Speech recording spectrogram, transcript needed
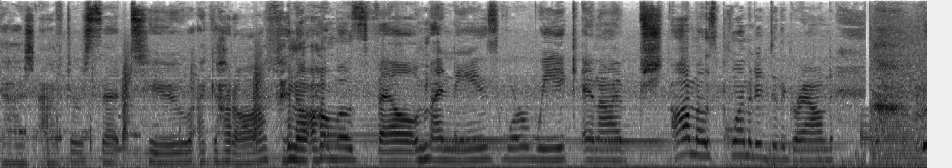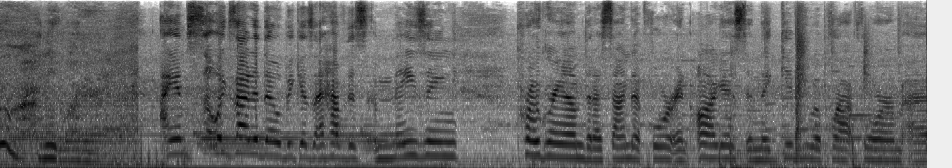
gosh, after set two, I got off and I almost fell. My knees were weak and I almost plummeted to the ground. Whew, I need water. I am so excited though because I have this amazing program that I signed up for in August and they give you a platform of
